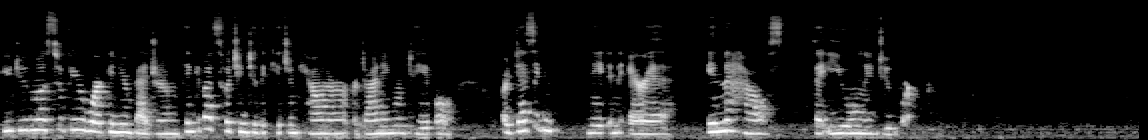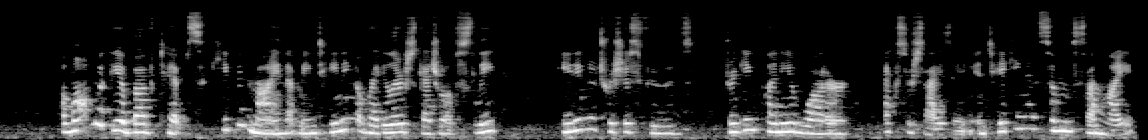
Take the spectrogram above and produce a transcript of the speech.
If you do most of your work in your bedroom, think about switching to the kitchen counter or dining room table, or designate an area in the house that you only do work. Along with the above tips, keep in mind that maintaining a regular schedule of sleep, eating nutritious foods, drinking plenty of water, exercising, and taking in some sunlight,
